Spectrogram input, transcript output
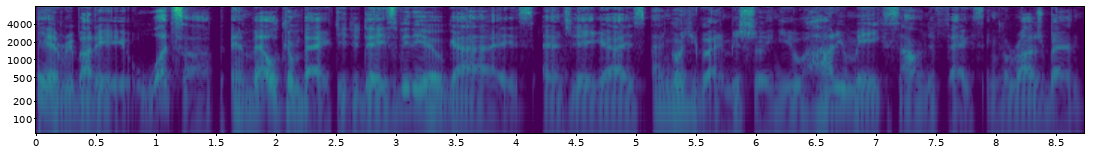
Hey everybody, what's up and welcome back to today's video guys and today guys I'm going to go ahead and be showing you how to make sound effects in GarageBand.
